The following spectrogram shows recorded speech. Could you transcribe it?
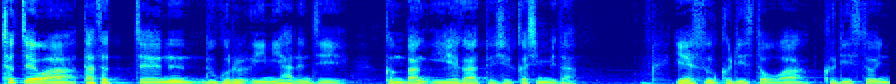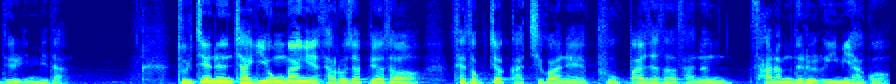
첫째와 다섯째는 누구를 의미하는지 금방 이해가 되실 것입니다. 예수 그리스도와 그리스도인들입니다. 둘째는 자기 욕망에 사로잡혀서 세속적 가치관에 푹 빠져서 사는 사람들을 의미하고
